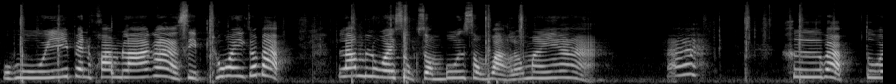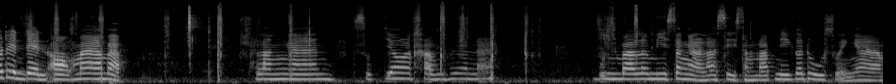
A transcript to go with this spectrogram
โอ้โหยเป็นความรักอะสิบถ้วยก็แบบร่ำรวยสุขสมบูรณ์สมหวังแล้วไหมอะฮะคือแบบตัวเด่นๆออกมาแบบ พลังงานสุดยอดค่ะเพื่อนๆนะ บุญบารมีสง่าราศีสำรับนี้ก็ดูสวยงาม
